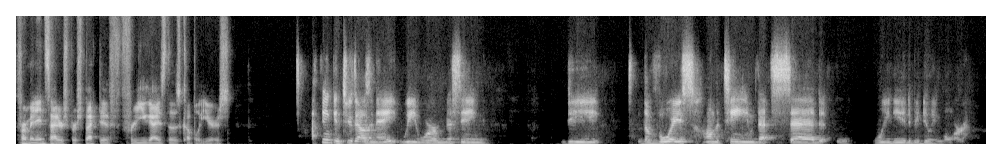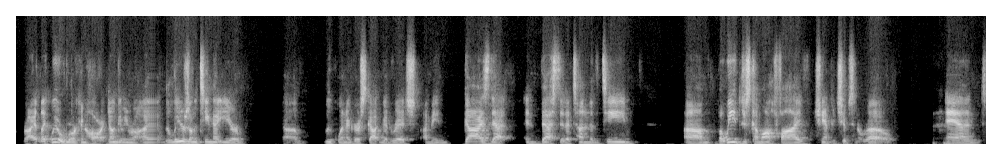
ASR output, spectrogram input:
from an insider's perspective for you guys those couple years? I think in 2008 we were missing the the voice on the team that said we needed to be doing more. Right, like we were working hard. Don't get me wrong. I, the leaders on the team that year, um, Luke Winiger, Scott Goodrich. I mean, guys that invested a ton into the team. Um, but we had just come off five championships in a row. And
